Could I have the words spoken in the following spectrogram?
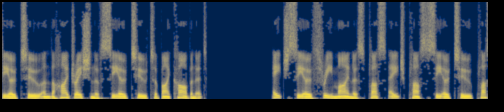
CO2 and the hydration of CO2 to bicarbonate. HCO3- plus H plus CO2 plus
